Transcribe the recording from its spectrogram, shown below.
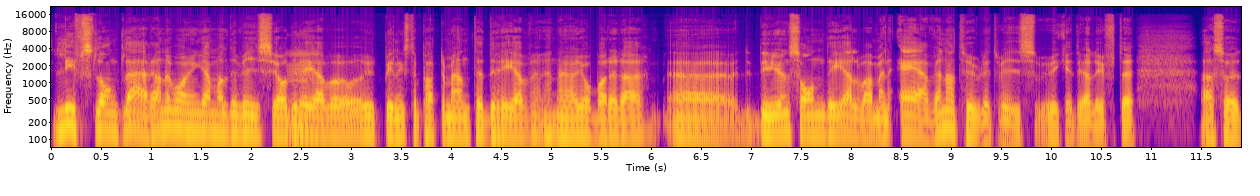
Livslångt lärande var ju en gammal devis jag drev och utbildningsdepartementet drev när jag jobbade där. Det är ju en sån del, va? men även naturligtvis, vilket jag lyfter, Alltså,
